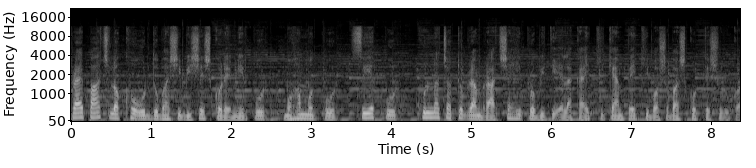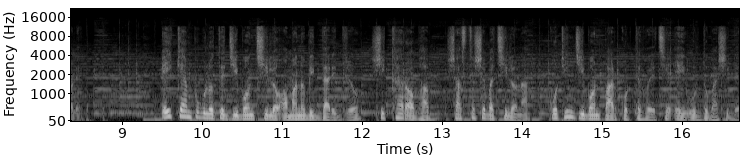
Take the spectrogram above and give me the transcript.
প্রায় পাঁচ লক্ষ উর্দুভাষী বিশেষ করে মিরপুর, মোহাম্মদপুর, সৈয়দপুর খুলনা, চট্টগ্রাম রাজশাহী প্রভৃতি এলাকায় কি ক্যাম্পে কি বসবাস করতে শুরু করে? এই ক্যাম্পগুলোতে জীবন ছিল অমানবিক দারিদ্র্য, শিক্ষার অভাব, স্বাস্থ্যসেবা ছিল না, কঠিন জীবন পার করতে হয়েছে এই উর্দুভাষীদের।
